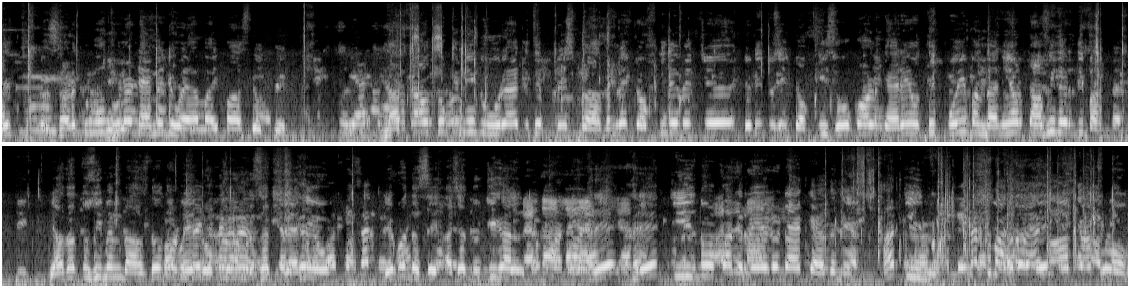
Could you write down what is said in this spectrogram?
ਤੇ ਸੜਕ ਨੂੰ ਥੋੜਾ ਡੈਮੇਜ ਹੋਇਆ ਬਾਈਪਾਸ ਦੇ ਉੱਤੇ। ਨਾਕਾ ਉੱਥੋਂ ਕਿੰਨੀ ਦੂਰ ਹੈ ਜਿੱਥੇ ਪੁਲਿਸ ਮੁਲਾਜ਼ਮ ਨੇ? ਚੌਕੀ ਦੇ ਵਿੱਚ ਜਿਹੜੀ ਤੁਸੀਂ ਚੌਕੀ ਸੋ ਕਾਲ ਕਹਿ ਰਹੇ ਹੋ ਉੱਥੇ ਕੋਈ ਬੰਦਾ ਨਹੀਂ ਹੈ ਔਰ ਕਾਫੀ ਦੇਰ ਦੀ ਬੰਦ ਹੈ। ਜਾਂ। ਤਾਂ ਤੁਸੀਂ ਮੈਨੂੰ ਦੱਸ ਦਿਓ ਤੁਹਾਡੇ ਲੋਕਲ ਅੰਮ੍ਰਿਤਸਰ ਚ ਰਹਿੰਦੇ ਹੋ। ਕੋਈ ਦੱਸੇ ਅੱਛਾ ਦੂਜੀ ਗੱਲ ਹਰੇਕ ਹਰੇਕ ਚੀਜ਼ ਨੂੰ ਆਪਾਂ ਗ੍ਰੇਨੇਡ ਅਟੈਕ ਕਹਿ ਦਿੰਦੇ ਆ ਹਰ ਚੀਜ਼ ਨੂੰ। ਇਹ ਚੀਜ਼ਾਂ ਸੁਣੋ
